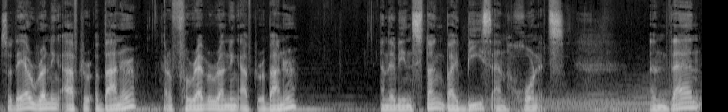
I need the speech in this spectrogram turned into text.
So they are running after a banner, kind of forever running after a banner, and they're being stung by bees and hornets. And then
